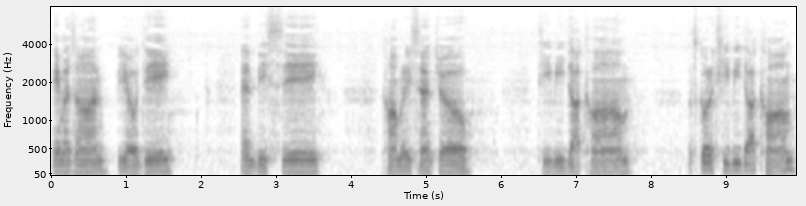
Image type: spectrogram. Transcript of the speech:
Amazon VOD, NBC, Comedy Central, TV.com. Let's go to TV.com.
